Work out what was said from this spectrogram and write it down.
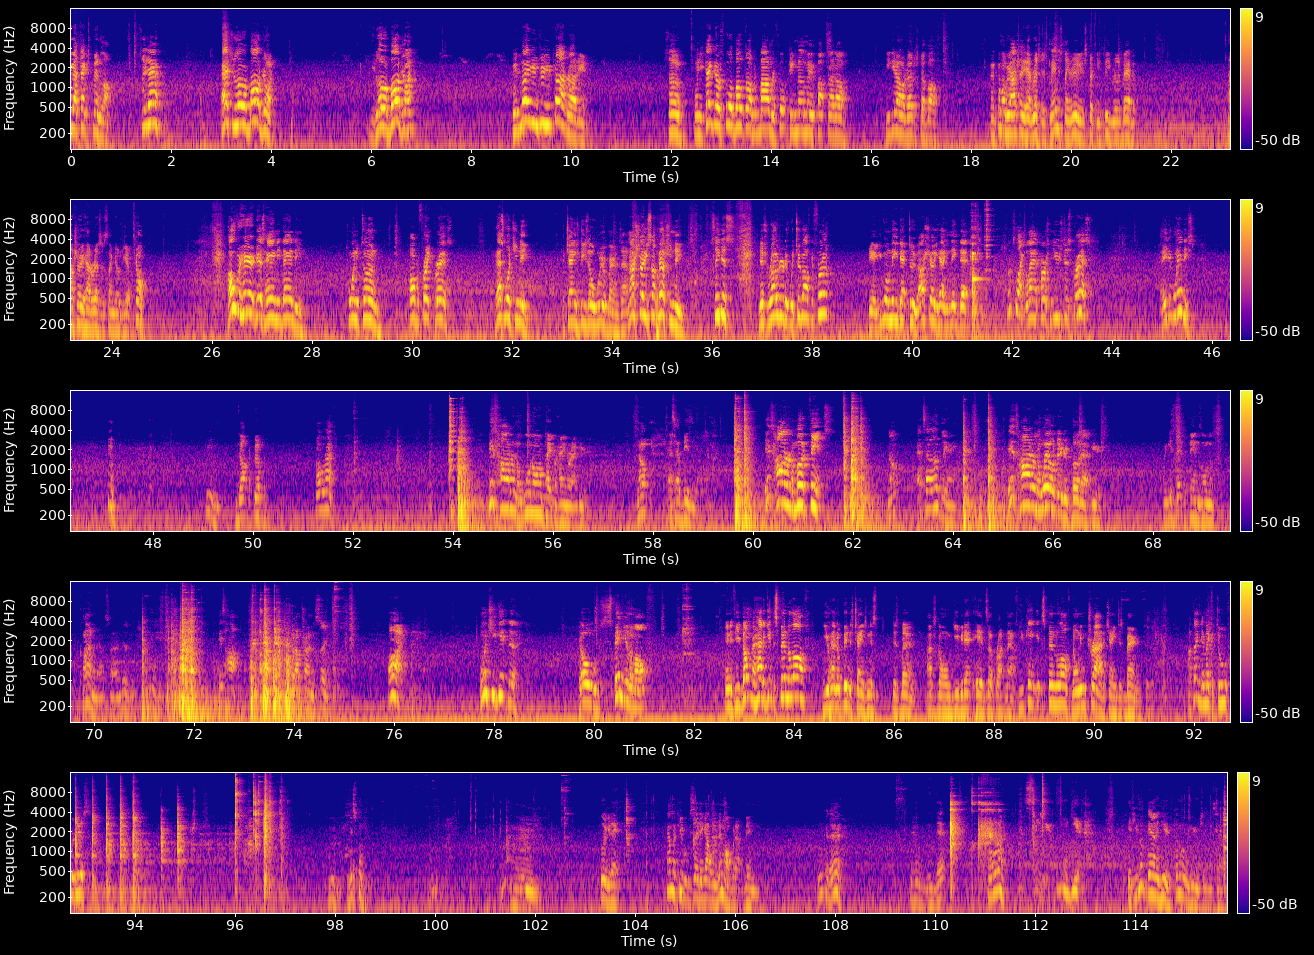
You got to take the spindle off. See there? That's your lower ball joint. Your lower ball joint is made into your tie rod end. So when you take those four bolts off the bottom, the 14 millimeter pops right off. You get all the other stuff off. And come over here, I'll show you how the rest of this. Man, this thing really gets stuck in your teeth really bad, but I'll show you how the rest of this thing goes together. Come on. Over here at this handy dandy 20 ton Harbor Freight press. That's what you need to change these old wheel bearings out. And I'll show you something else you need. See this, this rotor that we took off the front? Yeah, you're gonna need that too. I'll show you how you need that. Looks like the last person used this press. Ate at Wendy's. Hmm. Hmm. Dr. Pepper. All right. It's hotter than a one-arm paper hanger out here. No, that's how busy I am. It's hotter than a mud fence. No, that's how ugly I am. It's hotter than a well digger's butt out here. I guess that depends on the climate outside, doesn't it? It's hot. That's what I'm trying to say. All right. Once you get the, the old spindulum off, and if you don't know how to get the spindle off, you have no business changing this, this bearing. I'm just gonna give you that heads up right now. If you can't get the spindle off, don't even try to change this bearing. I think they make a tool for this. Mm, this one. Mm. Look at that. How many people can say they got one of them off without bending? Look at that. You don't need that. Hold on. Let's see here. Let me get. If you look down in here, come over here and check this out.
